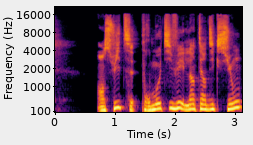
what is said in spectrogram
Ensuite, pour motiver l'interdiction,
